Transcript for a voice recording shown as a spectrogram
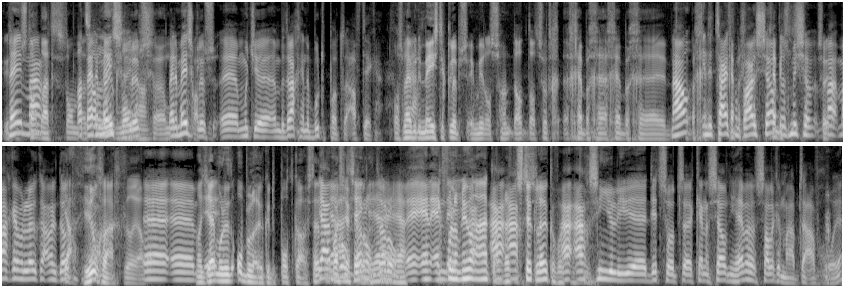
Nee, standaard. standaard Bij de meeste clubs, eh, bij de meeste clubs eh, moet je een bedrag in de boetepot aftikken. Volgens mij hebben de meeste clubs inmiddels zo'n dat, dat soort ge- gebbige, gebbige. Nou, gebbige- in de tijd van Buis zelf, dat is gebbetjes. misschien, Sorry. ma- mag ik even een leuke anekdote Ja, heel graag wil je. Eh, eh, Want jij eh, moet het opleuken, de podcast. Hè? Ja, Dat was daarom. Ik voel hem nu al en- aankomen, dat het een stuk leuker wordt. Aangezien jullie eh, dit soort eh, kennis zelf niet hebben, zal ik het maar op tafel gooien.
